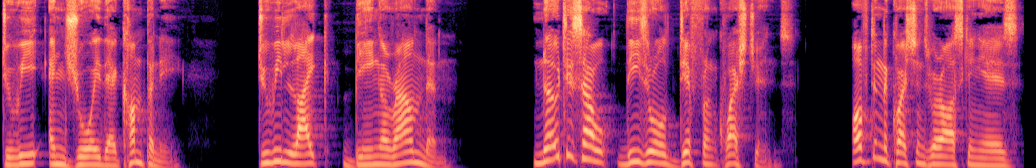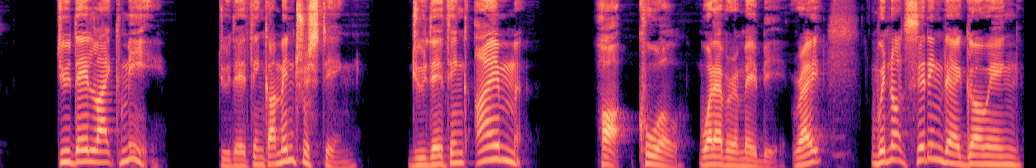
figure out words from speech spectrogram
Do we enjoy their company? Do we like being around them? Notice how these are all different questions. Often the questions we're asking is Do they like me? Do they think I'm interesting? Do they think I'm hot, cool, whatever it may be, right? We're not sitting there going,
